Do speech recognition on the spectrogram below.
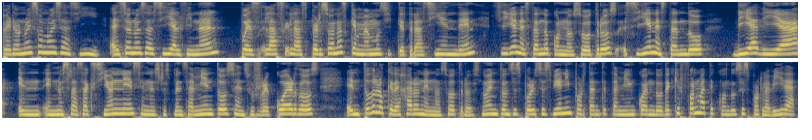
Pero no, eso no es así. Eso no es así. Al final, pues las, las personas que amamos y que trascienden siguen estando con nosotros, siguen estando día a día en, en, nuestras acciones, en nuestros pensamientos, en sus recuerdos, en todo lo que dejaron en nosotros, ¿no? Entonces, por eso es bien importante también cuando, de qué forma te conduces por la vida,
